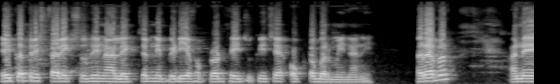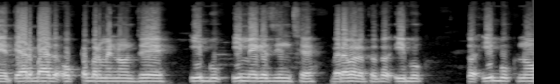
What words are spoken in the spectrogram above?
એકત્રીસ તારીખ સુધીના લેક્ચરની પીડીએફ અપલોડ થઈ ચૂકી છે ઓક્ટોબર મહિનાની. બરાબર? અને ત્યારબાદ ઓક્ટોબર મહિનો જે ઈ બુક ઈ મેગેઝિન છે, બરાબર? હતો તો ઈ બુક તો ઈ બુકનો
